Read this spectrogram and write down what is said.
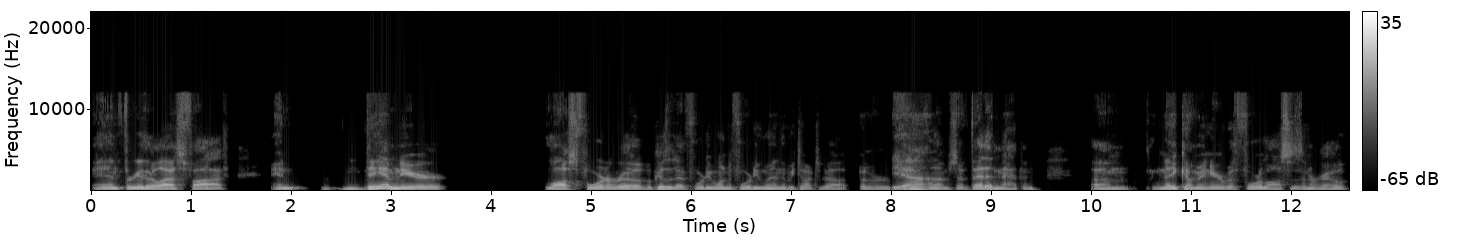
and three of their last five. And damn near lost four in a row because of that 41 to 40 win that we talked about over Yeah. ULM. So if that didn't happen, um, and they come in here with four losses in a row,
